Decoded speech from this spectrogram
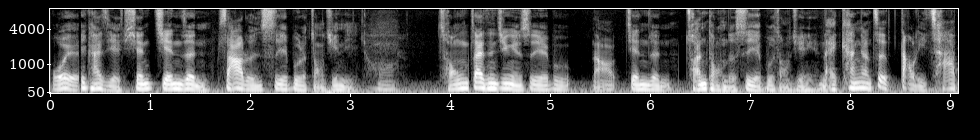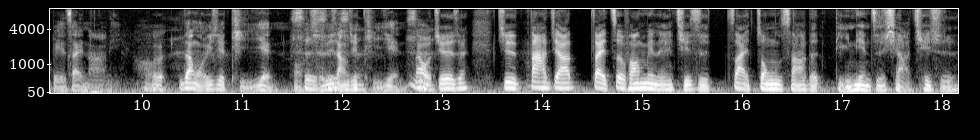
我也一开始也先兼任沙伦事业部的总经理。哦。从再生晶源事业部，然后兼任传统的事业部总经理，来看看这到底差别在哪里？哦、让我一些体验，实际上去体验。那我觉得说，其实大家在这方面呢，其实，在中沙的理念之下，其实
